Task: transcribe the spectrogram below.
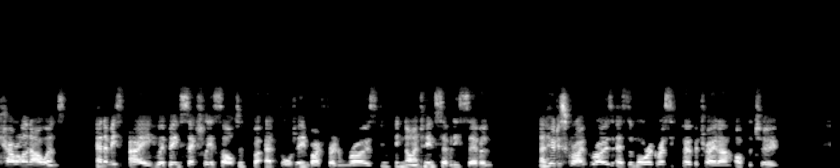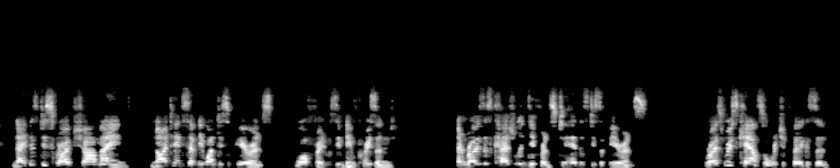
Caroline Owens, and a Miss A, who had been sexually assaulted at 14 by Fred and Rose in 1977, and who described Rose as the more aggressive perpetrator of the two. Neighbours described Charmaine's 1971 disappearance while Fred was imprisoned, and Rose's casual indifference to Heather's disappearance. Rosemary's counsel, Richard Ferguson,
